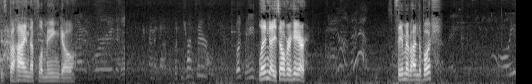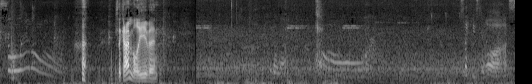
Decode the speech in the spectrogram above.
He's behind the flamingo. Linda, he's over here. See him behind the bush? Oh, he's so little. He's like, I'm leaving. looks like he's lost.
